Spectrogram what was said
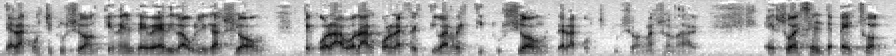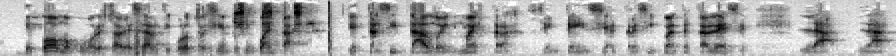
de la Constitución, tiene el deber y la obligación de colaborar con la efectiva restitución de la Constitución Nacional. Eso es el derecho de cómo, como lo establece el artículo 350, que está citado en nuestra sentencia. El 350 establece la, la,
